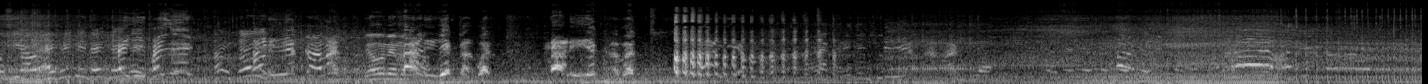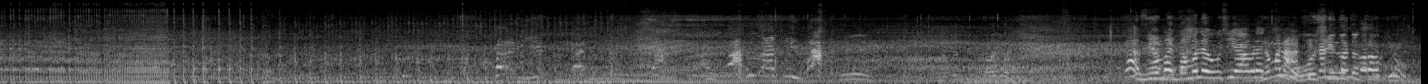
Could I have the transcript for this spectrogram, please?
ઓછી આવે. થઈ ગઈ થઈ ગઈ. થઈ ગઈ. તમને ઓછી આવડે ઓછી નું કરી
